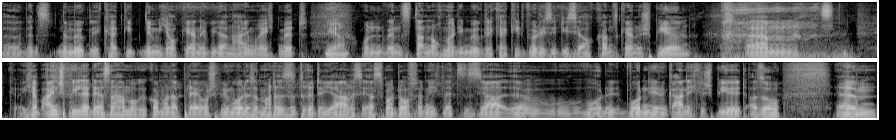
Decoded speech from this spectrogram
Äh, Wenn es eine Möglichkeit gibt, nehme ich auch gerne wieder ein Heimrecht mit. Ja. Und wenn es dann nochmal die Möglichkeit gibt, würde ich sie dieses Jahr auch ganz gerne spielen. ähm, ich habe einen Spieler, der ist nach Hamburg gekommen, weil er Playoffs spielen wollte. Der macht das das dritte Jahr. Das erste Mal durfte er nicht. Letztes Jahr äh, wurde, wurden die gar nicht gespielt. Also ähm,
